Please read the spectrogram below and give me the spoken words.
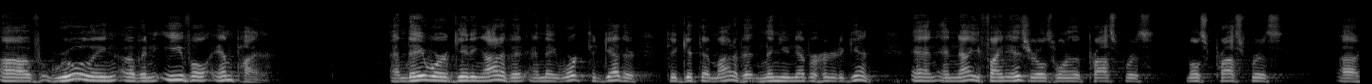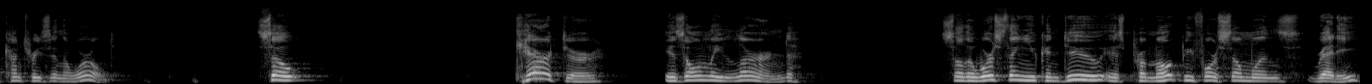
of ruling of an evil empire. And they were getting out of it, and they worked together to get them out of it, and then you never heard it again. And, and now you find Israel is one of the prosperous, most prosperous uh, countries in the world. So, character is only learned. So, the worst thing you can do is promote before someone's ready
